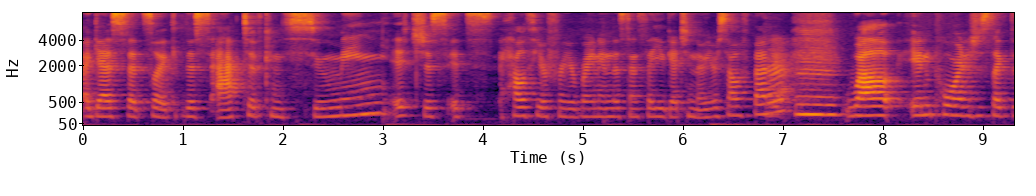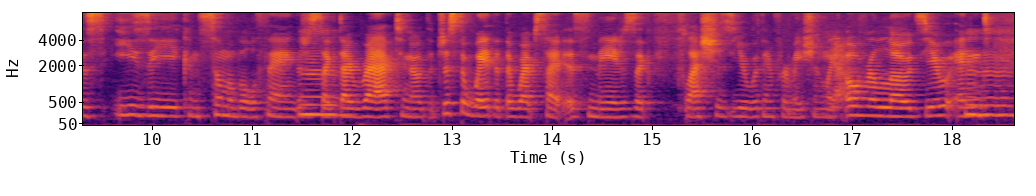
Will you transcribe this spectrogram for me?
I guess that's like this active consuming. It's just it's healthier for your brain in the sense that you get to know yourself better. Yeah. Mm. While in porn, it's just like this easy consumable thing that's just like direct. You know, the, just the way that the website is made is like flashes you with information, like Yeah. overloads you, and Mhm.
